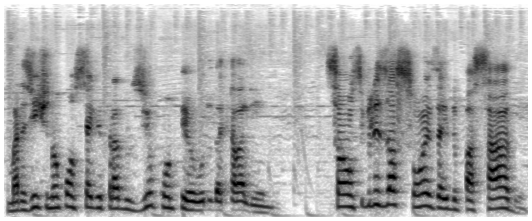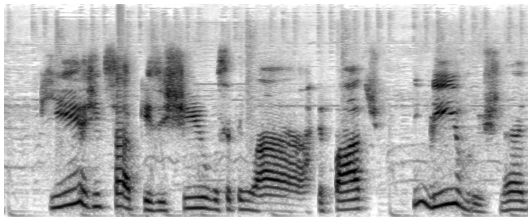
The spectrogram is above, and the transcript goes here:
mas a gente não consegue traduzir o conteúdo daquela língua. São civilizações aí do passado que a gente sabe que existiu, você tem lá artefatos, tem livros, né,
